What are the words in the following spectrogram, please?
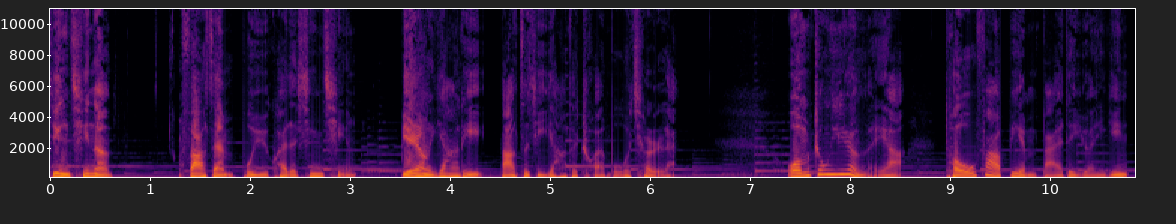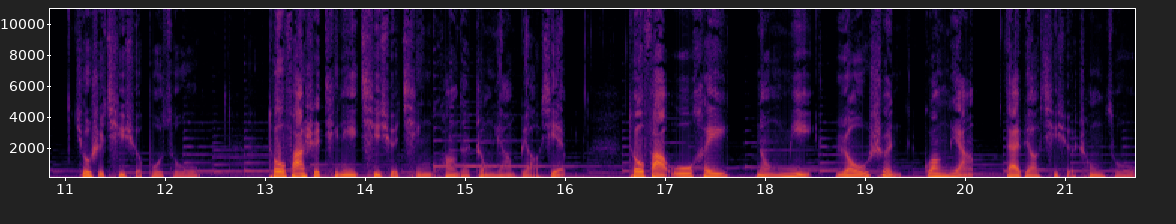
定期呢，发散不愉快的心情，别让压力把自己压得喘不过气儿来。我们中医认为啊，头发变白的原因就是气血不足。头发是体内气血情况的重要表现。头发乌黑、浓密、柔顺、光亮，代表气血充足；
